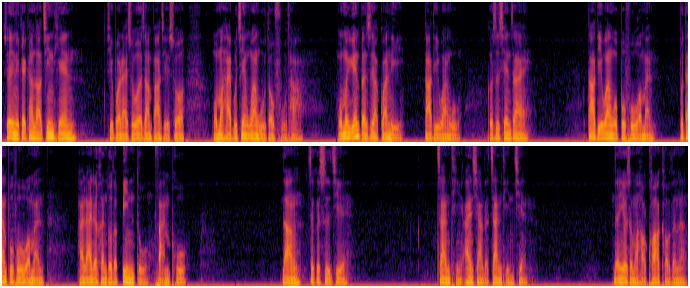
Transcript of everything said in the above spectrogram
所以你可以看到，今天希伯来书二章八节说：“我们还不见万物都服他。”我们原本是要管理大地万物，可是现在大地万物不服我们，不但不服我们，还来了很多的病毒反扑，让这个世界暂停，按下的暂停键。人有什么好夸口的呢？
